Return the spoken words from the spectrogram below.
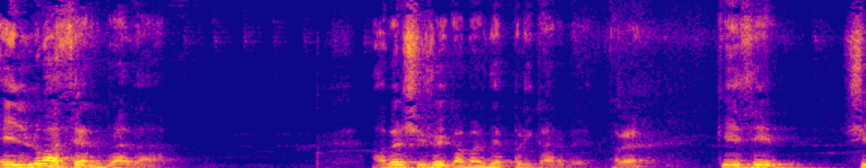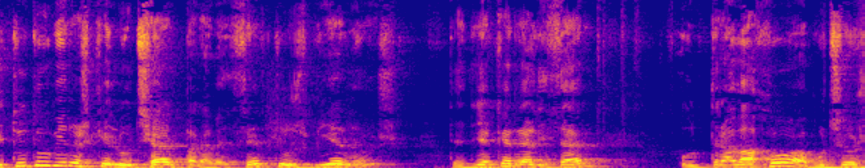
el no hacer nada. A ver si soy capaz de explicarme. A ver. Quiere decir, si tú tuvieras que luchar para vencer tus miedos, tendrías que realizar un trabajo a muchos,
